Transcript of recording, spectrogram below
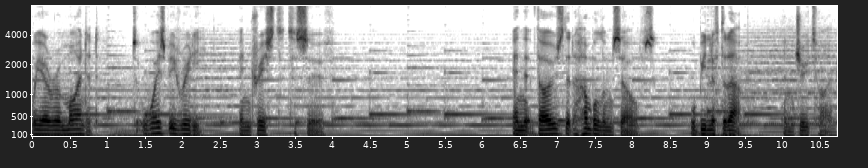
We are reminded to always be ready and dressed to serve, and that those that humble themselves will be lifted up in due time.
